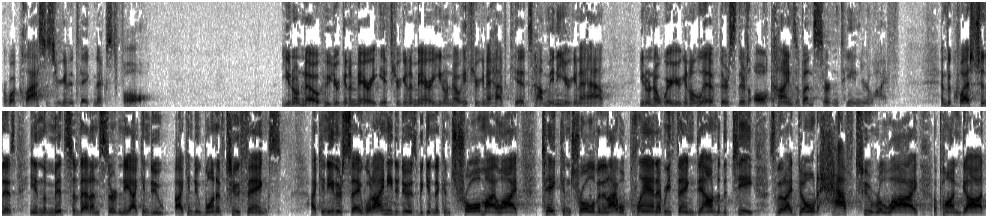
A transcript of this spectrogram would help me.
or what classes you're going to take next fall. You don't know who you're going to marry, if you're going to marry. You don't know if you're going to have kids, how many you're going to have. You don't know where you're going to live. There's, there's all kinds of uncertainty in your life. And the question is in the midst of that uncertainty, I can do, I can do one of two things. I can either say, what I need to do is begin to control my life, take control of it, and I will plan everything down to the T so that I don't have to rely upon God.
